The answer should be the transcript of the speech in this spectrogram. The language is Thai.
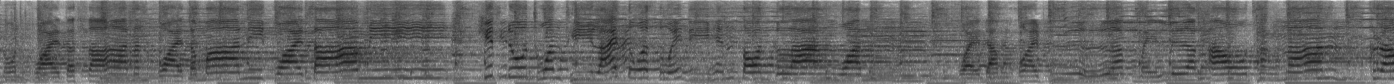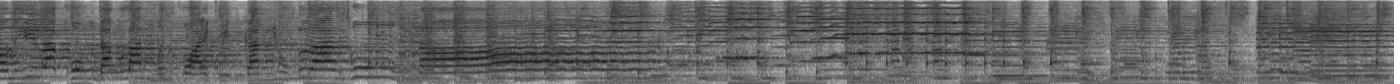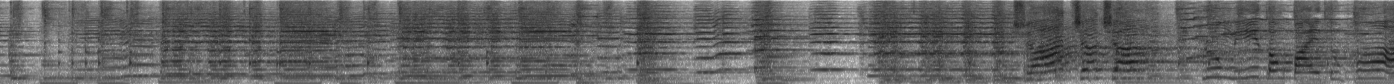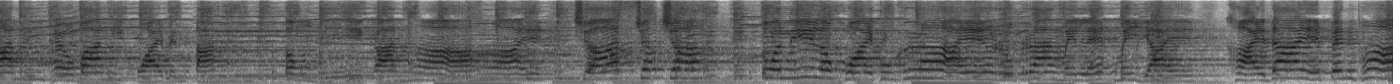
โนนควายตาสานั้นควายตามานี่ควายตามี คิดดูทวนทีหลายตัวสวยดีเห็นตอนกลางวัน ควายดำควายเพือกไม่เลือกเอาทั้งนั้น คราวนี้ละคงดังลั่นเหมือนควายขวิดกันอยู่กลางทุ่งนา ช้าช้าช้าพรุ่งนี้ต้องไปสุพรรณแถวบ้านมีควายเป็นตัน ต้องมีการหายช้าช้าช้าตัวนี้เราควายของใครรูปร่างไม่เล็กไม่ใหญ่ ขายได้เป็นพั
